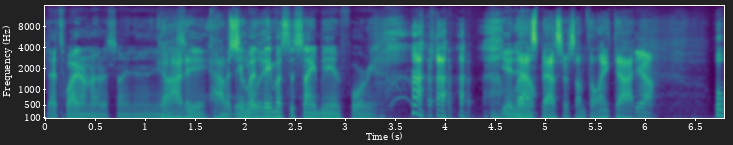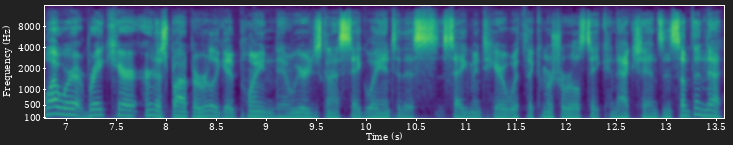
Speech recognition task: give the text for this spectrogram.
That's why I don't know how to sign in. Got it. see? They, Absolutely. must, they must have signed me in for me. you know. LastPass or something like that. Yeah. Well, while we're at break here, Ernest brought up a really good point, and we were just going to segue into this segment here with the commercial real estate connections and something that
